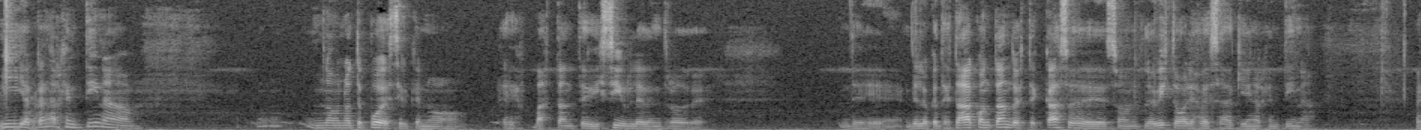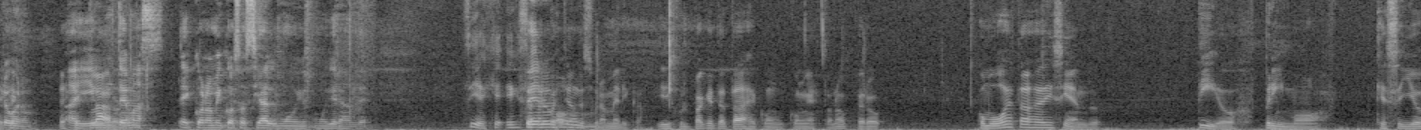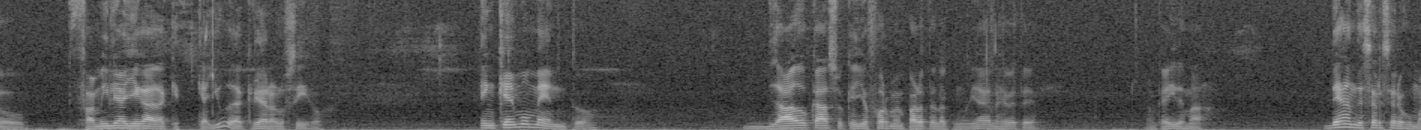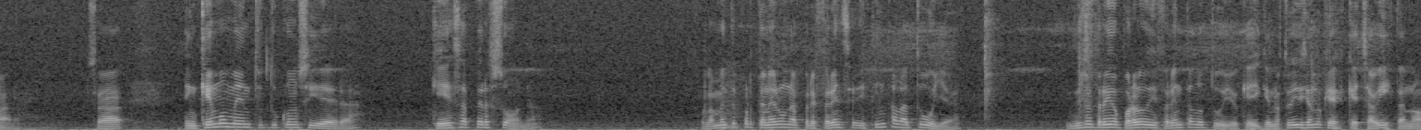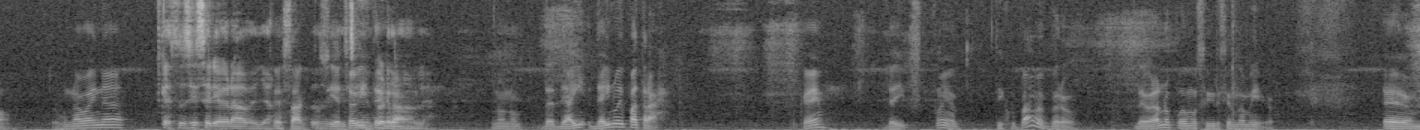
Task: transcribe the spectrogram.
y acá en Argentina, no, no te puedo decir que no es bastante visible dentro de, de, de, lo que te estaba contando, este caso es son, lo he visto varias veces aquí en Argentina. Pero bueno, hay un tema económico-social muy, muy grande. Sí, es que esa es la cuestión de Sudamérica. Y disculpa que te ataje con, con esto, ¿no? Pero como vos estabas diciendo, tíos, primos, qué sé yo, familia llegada que, que ayuda a criar a los hijos. ¿En qué momento dado caso que ellos formen parte de la comunidad LGBT, ok, y demás, dejan de ser seres humanos. O sea, ¿en qué momento tú consideras que esa persona, solamente por tener una preferencia distinta a la tuya, dice traído por algo diferente a lo tuyo, que, que no estoy diciendo que es que chavista, no. Es una vaina... Que eso sí sería grave ya. Exacto, si es chavista es grave. No, no, de, ahí, de ahí no hay para atrás. ¿Ok? De ahí, disculpame, pero de verdad no podemos seguir siendo amigos. Em,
